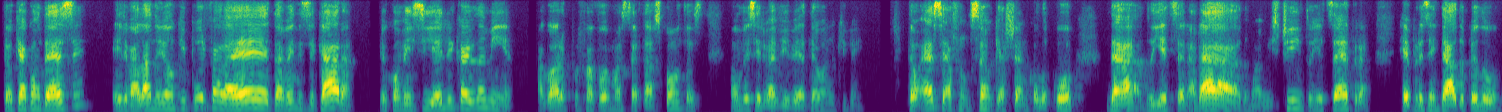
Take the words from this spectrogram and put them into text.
Então o que acontece? Ele vai lá no Yom Kippur e fala: É, tá vendo esse cara? Eu convenci ele e caiu na minha. Agora, por favor, vamos acertar as contas. Vamos ver se ele vai viver até o ano que vem. Então, essa é a função que Hashem colocou da, do Yetzerará, do mau instinto etc., representado pelo,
